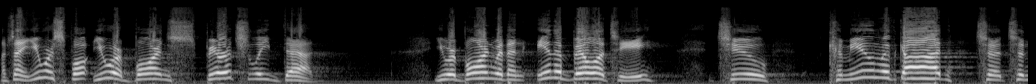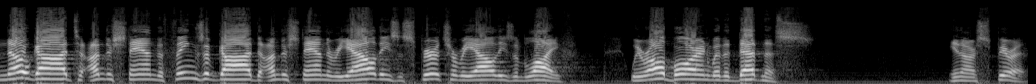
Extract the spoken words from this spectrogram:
I'm saying you were you were born spiritually dead. You were born with an inability to commune with God, to, to know God, to understand the things of God, to understand the realities, the spiritual realities of life. We were all born with a deadness in our spirit.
